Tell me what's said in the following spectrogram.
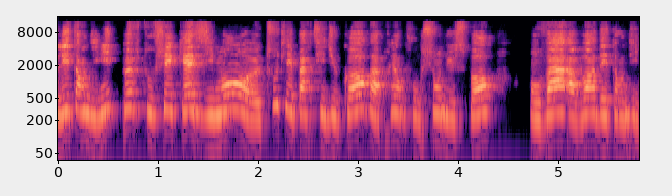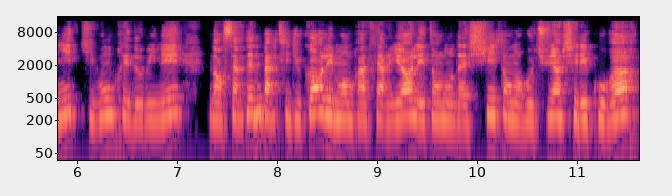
les, tendinites peuvent toucher quasiment toutes les parties du corps. Après, en fonction du sport, on va avoir des tendinites qui vont prédominer dans certaines parties du corps, les membres inférieurs, les tendons d'Achille, tendons rotuliens chez les coureurs,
